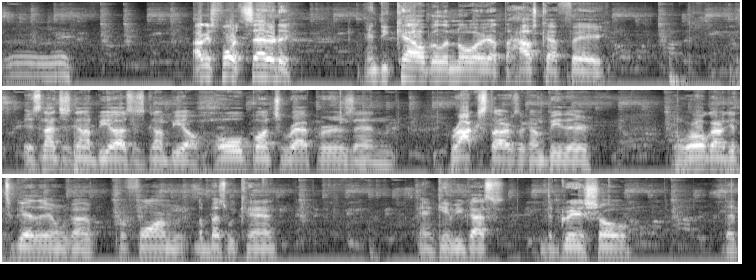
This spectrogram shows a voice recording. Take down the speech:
Uh, August 4th, Saturday, in DeKalb, Illinois, at the House Cafe. It's not just gonna be us, it's gonna be a whole bunch of rappers and rock stars are gonna be there. And we're all gonna get together and we're gonna perform the best we can and give you guys the greatest show that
